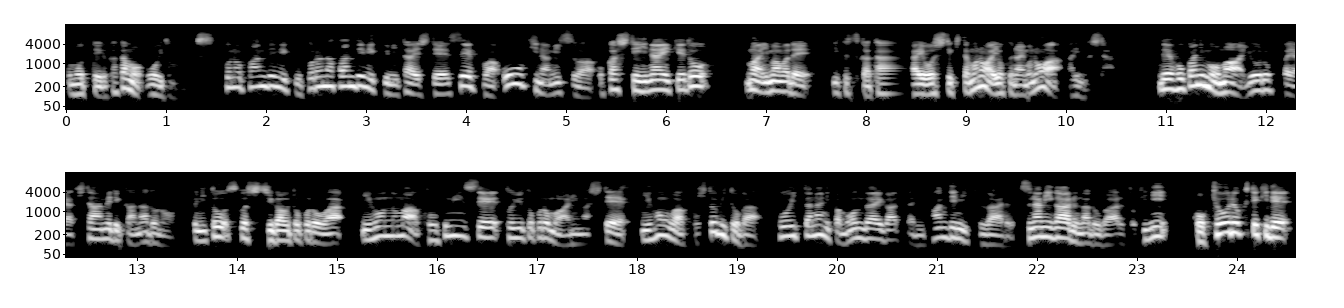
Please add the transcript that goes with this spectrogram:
思っている方も多いと思います。このパンデミック、コロナパンデミックに対して政府は大きなミスは犯していないけど、まあ今までいくつか対応してきたものは良くないものはありました。で、他にもまあヨーロッパや北アメリカなどの国と少し違うところは、日本のまあ国民性というところもありまして、日本は人々がこういった何か問題があったり、パンデミックがある、津波があるなどがあるときに、こう協力的で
